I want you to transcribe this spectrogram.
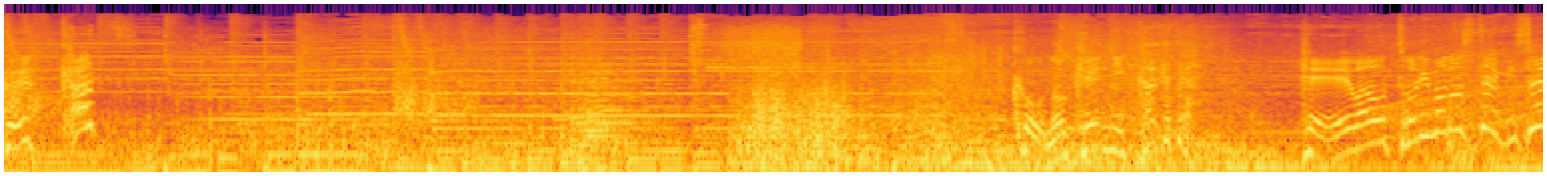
復活この剣にかけて平和を取り戻してみせる。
